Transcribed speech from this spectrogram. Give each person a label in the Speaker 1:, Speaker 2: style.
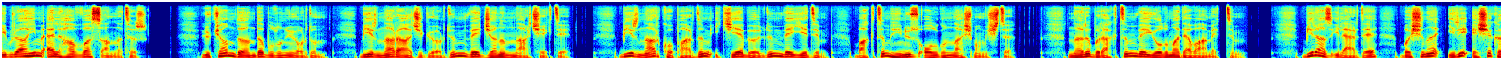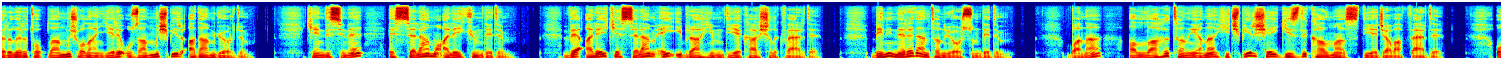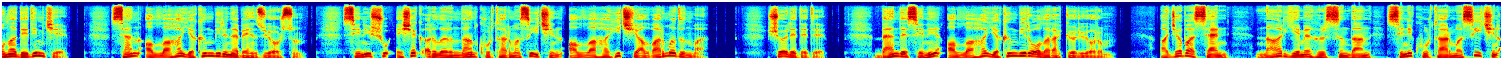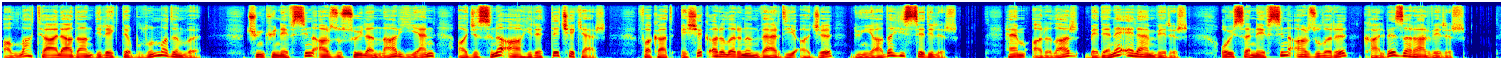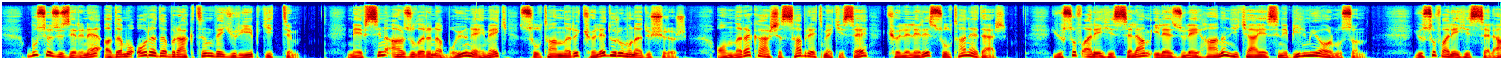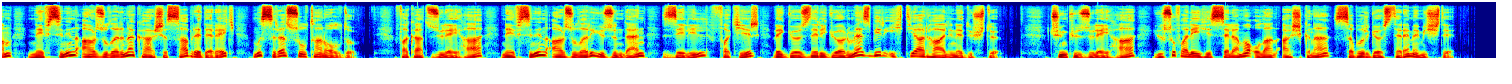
Speaker 1: İbrahim el-Havvas anlatır. Lükam Dağı'nda bulunuyordum. Bir nar ağacı gördüm ve canım nar çekti. Bir nar kopardım, ikiye böldüm ve yedim. Baktım henüz olgunlaşmamıştı. Narı bıraktım ve yoluma devam ettim. Biraz ileride başına iri eşek arıları toplanmış olan yere uzanmış bir adam gördüm. Kendisine "Esselamu aleyküm" dedim. Ve "Aleykesselam ey İbrahim" diye karşılık verdi. "Beni nereden tanıyorsun?" dedim. Bana Allah'ı tanıyana hiçbir şey gizli kalmaz diye cevap verdi. Ona dedim ki, sen Allah'a yakın birine benziyorsun. Seni şu eşek arılarından kurtarması için Allah'a hiç yalvarmadın mı? Şöyle dedi, ben de seni Allah'a yakın biri olarak görüyorum.
Speaker 2: Acaba sen nar yeme hırsından seni kurtarması için Allah Teala'dan dilekte bulunmadın mı? Çünkü nefsin arzusuyla nar yiyen acısını ahirette çeker. Fakat eşek arılarının verdiği acı dünyada hissedilir. Hem arılar bedene elem verir. Oysa nefsin arzuları kalbe zarar verir. Bu söz üzerine adamı orada bıraktım ve yürüyüp gittim. Nefsin arzularına boyun eğmek sultanları köle durumuna düşürür. Onlara karşı sabretmek ise köleleri sultan eder. Yusuf aleyhisselam ile Züleyha'nın hikayesini bilmiyor musun? Yusuf aleyhisselam nefsinin arzularına karşı sabrederek Mısır'a sultan oldu. Fakat Züleyha nefsinin arzuları yüzünden zelil, fakir ve gözleri görmez bir ihtiyar haline düştü. Çünkü Züleyha Yusuf aleyhisselama olan aşkına sabır gösterememişti.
